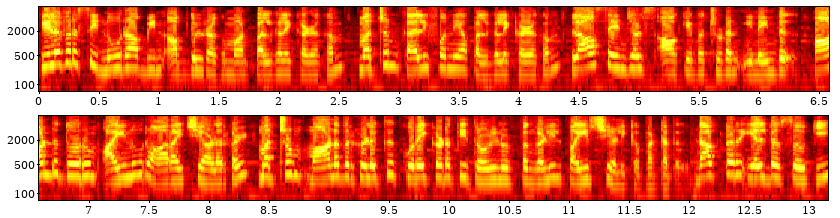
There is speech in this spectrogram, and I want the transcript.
இளவரசி நூரா பின் அப்துல் ரஹ்மான் பல்கலைக்கழகம் மற்றும் கலிபோர்னியா பல்கலைக்கழகம் லாஸ் ஏஞ்சல்ஸ் ஆகியவற்றுடன் இணைந்து ஆண்டுதோறும் ஐநூறு ஆராய்ச்சியாளர்கள் மற்றும் மாணவர்களுக்கு குறைக்கடத்தி தொழில்நுட்பங்களில் பயிற்சி அளிக்கப்பட்டது. டாக்டர் எல்டசோகி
